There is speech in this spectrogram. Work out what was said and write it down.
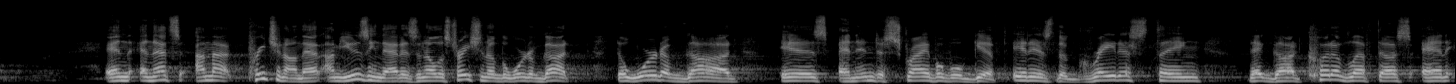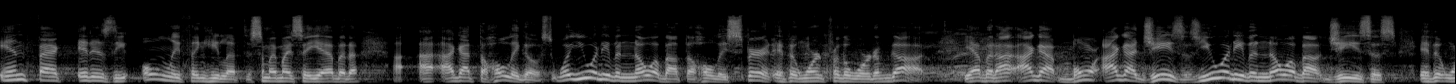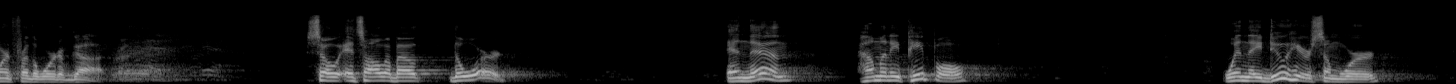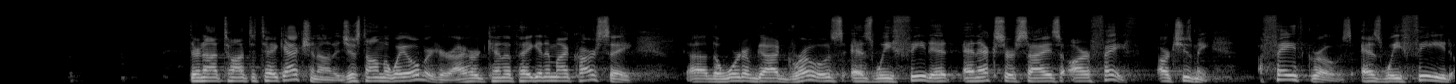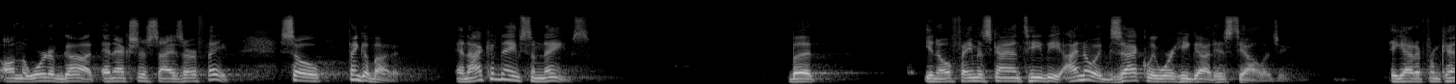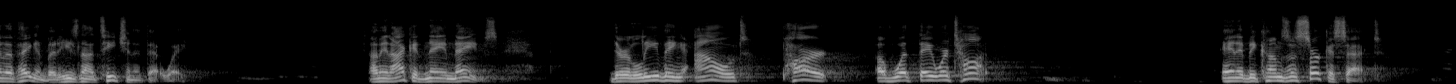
And, and that's, I'm not preaching on that. I'm using that as an illustration of the Word of God. The Word of God is an indescribable gift. It is the greatest thing that God could have left us, and in fact, it is the only thing He left us. Somebody might say, Yeah, but uh, I, I, I, got the Holy Ghost. Well, you wouldn't even know about the Holy Spirit if it weren't for the Word of God. Yeah, but I, I got born, I got Jesus. You wouldn't even know about Jesus if it weren't for the Word of God. So it's all about the Word. And then, how many people when they do hear some word, they're not taught to take action on it. Just on the way over here, I heard Kenneth Hagin in my car say, uh, the Word of God grows as we feed it and exercise our faith. Or, excuse me, faith grows as we feed on the Word of God and exercise our faith. So think about it. And I could name some names. But, you know, famous guy on TV, I know exactly where he got his theology. He got it from Kenneth Hagin, but he's not teaching it that way. I mean, I could name names. They're leaving out part of what they were taught. And it becomes a circus act.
